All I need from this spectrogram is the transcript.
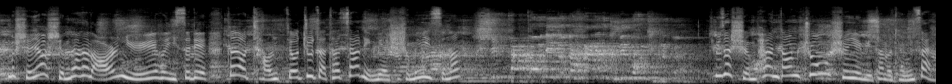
那么谁要审判他的儿女和以色列但要常要住在他家里面是什么意思呢？就在审判当中深夜与他们同在。啊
